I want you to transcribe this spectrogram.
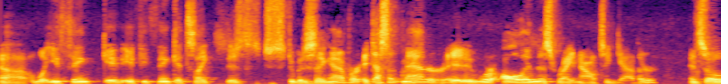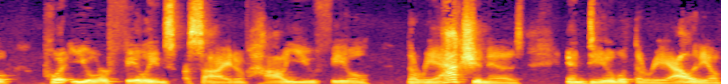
Uh, what you think, if, if, you think it's like the stupidest thing ever, it doesn't matter. It, we're all in this right now together. And so put your feelings aside of how you feel the reaction is and deal with the reality of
